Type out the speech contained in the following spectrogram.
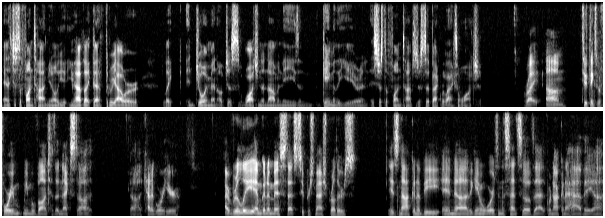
and it's just a fun time. You know, you, you have like that three hour like enjoyment of just watching the nominees and game of the year, and it's just a fun time to just sit back, relax, and watch. Right. Um, two things before we, we move on to the next uh, uh, category here. I really am gonna miss that Super Smash Brothers is not gonna be in uh, the Game Awards in the sense of that we're not gonna have a uh,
